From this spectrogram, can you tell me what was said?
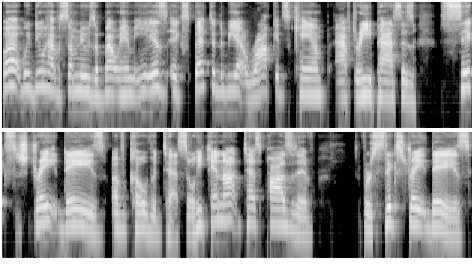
but we do have some news about him. He is expected to be at Rockets camp after he passes six straight days of COVID tests. So he cannot test positive for six straight days,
